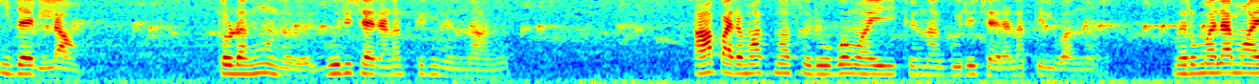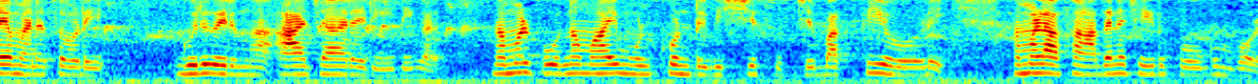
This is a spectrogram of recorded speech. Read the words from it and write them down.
ഇതെല്ലാം തുടങ്ങുന്നത് ഗുരുചരണത്തിൽ നിന്നാണ്. ആ പരമാത്മാ സ്വരൂപമായിരിക്കുന്ന ഗുരുചരണത്തിൽ വന്ന് നിർമ്മലമായ മനസ്സോടെ ഗുരു തരുന്ന ആചാര രീതികൾ നമ്മൾ പൂർണമായും ഉൾക്കൊണ്ട് വിശ്വസിച്ച് ഭക്തിയോടെ നമ്മൾ ആ സാധന ചെയ്തു പോകുമ്പോൾ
